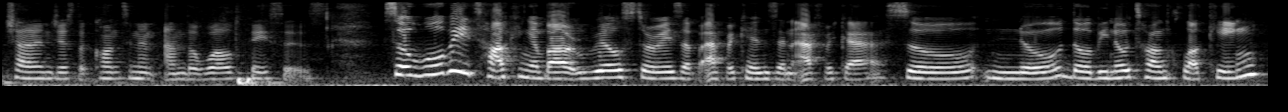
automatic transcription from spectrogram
challenges the continent and the world faces. So, we'll be talking about real stories of Africans in Africa. So, no, there'll be no tongue clucking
